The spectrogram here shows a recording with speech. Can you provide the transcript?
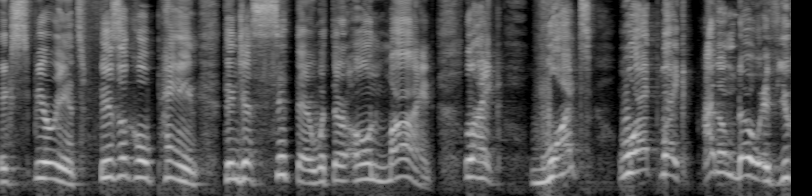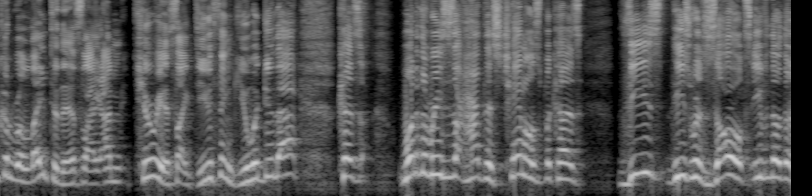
experience physical pain than just sit there with their own mind. Like, what? What? Like, I don't know if you can relate to this. Like, I'm curious, like, do you think you would do that? Because one of the reasons I have this channel is because these, these results, even though they're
